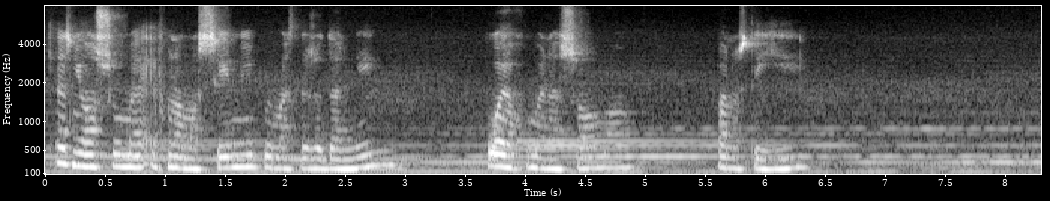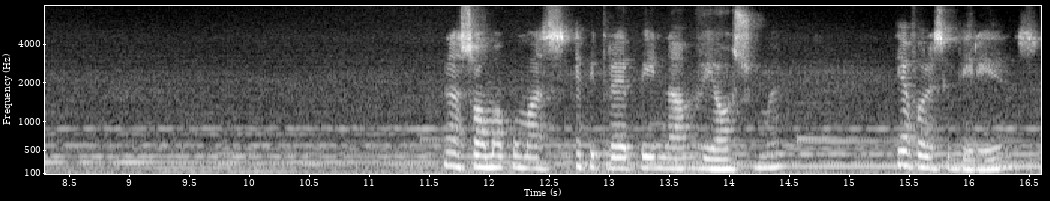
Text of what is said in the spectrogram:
Και ας νιώσουμε ευγνωμοσύνη που είμαστε ζωντανοί, που έχουμε ένα σώμα πάνω στη γη. Ένα σώμα που μας επιτρέπει να βιώσουμε διάφορες εμπειρίες.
